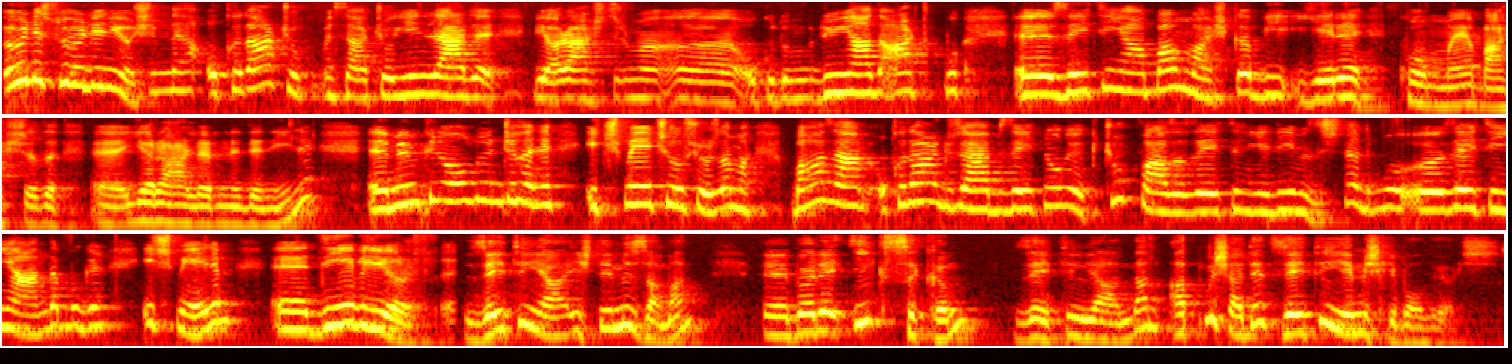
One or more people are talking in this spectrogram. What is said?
Öyle söyleniyor. Şimdi o kadar çok mesela çok yenilerde bir araştırma e, okudum. Dünyada artık bu e, zeytinyağı bambaşka bir yere konmaya başladı e, yararları nedeniyle. E, mümkün olduğunca hani içmeye çalışıyoruz ama bazen o kadar güzel bir zeytin oluyor ki çok fazla zeytin yediğimiz için hadi bu e, zeytinyağını da bugün içmeyelim e, diyebiliyoruz. Zeytinyağı içtiğimiz zaman e, böyle ilk sıkım zeytinyağından 60 adet zeytin yemiş gibi oluyoruz.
